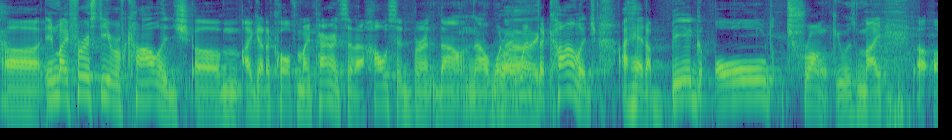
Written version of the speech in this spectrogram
Uh, in my first year of college, um, I got a call from my parents that a house had burnt down. Now, when I went to college, I had a big old trunk. It was my. Uh, uh,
